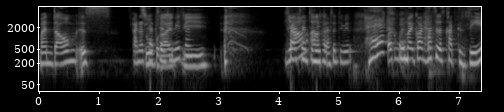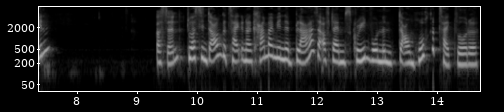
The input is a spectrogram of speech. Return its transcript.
Mein Daumen ist so breit Zentimeter? wie. Zwei ja, Zentimeter. anderthalb Zentimeter. Hä? Oh mein Gott, hast du das gerade gesehen? Was denn? Du hast den Daumen gezeigt und dann kam bei mir eine Blase auf deinem Screen, wo ein Daumen hoch gezeigt wurde.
